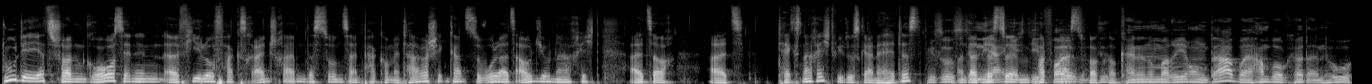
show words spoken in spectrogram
du dir jetzt schon groß in den äh, Filofax reinschreiben, dass du uns ein paar Kommentare schicken kannst, sowohl als Audionachricht als auch als Textnachricht, wie du es gerne hättest. Wieso ist und dann wirst du im Podcast Folge, vorkommen. Keine Nummerierung da. Bei Hamburg hört ein Hu.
